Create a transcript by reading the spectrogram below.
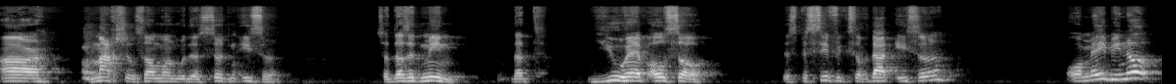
are marshal someone with a certain Isur, so does it mean that you have also the specifics of that Isur? Or maybe no.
